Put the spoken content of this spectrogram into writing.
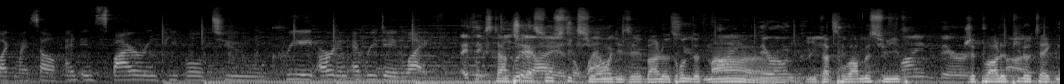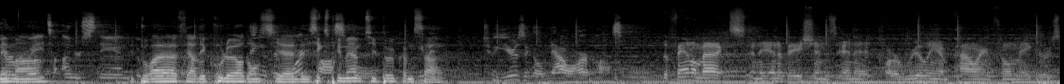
Like myself and inspiring people to create art in everyday life. C'était un peu de la science-fiction. On disait, ben, le drone de demain, euh, il va pouvoir me suivre. Je vais pouvoir le piloter avec mes mains. Il pourra faire des couleurs dans le ciel et s'exprimer un petit peu comme ça. The Phantom X and the innovations in it are really empowering filmmakers.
